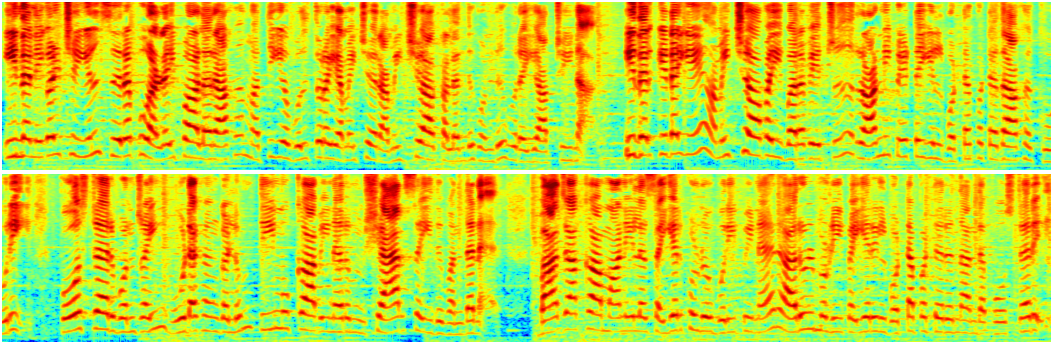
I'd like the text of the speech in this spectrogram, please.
இந்த நிகழ்ச்சியில் சிறப்பு அழைப்பாளராக மத்திய உள்துறை அமைச்சர் அமித்ஷா கலந்து கொண்டு உரையாற்றினார். இதற்கிடையே அமித்ஷாவை வரவேற்று ராணிப்பேட்டையில் ஒட்டப்பட்டதாக கூறி போஸ்டர் ஒன்றை ஊடகங்களும் திமுகவினரும் ஷேர் செய்து வந்தனர். பாஜக மாநில செயற்குழு உறுப்பினர் அருள்மொழி பெயரில் ஒட்டப்பட்டிருந்த அந்த போஸ்டரில்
